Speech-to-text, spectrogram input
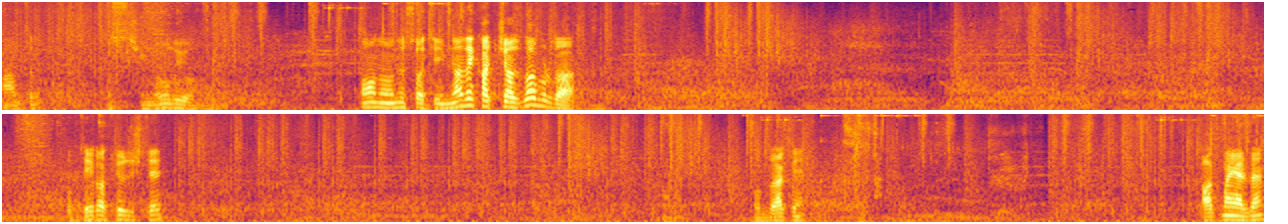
Mantı. Şimdi ne oluyor? Ananı satayım. Nerede kaçacağız la burada? Tek atıyoruz işte. Oğlum bırak beni. Kalkma yerden.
